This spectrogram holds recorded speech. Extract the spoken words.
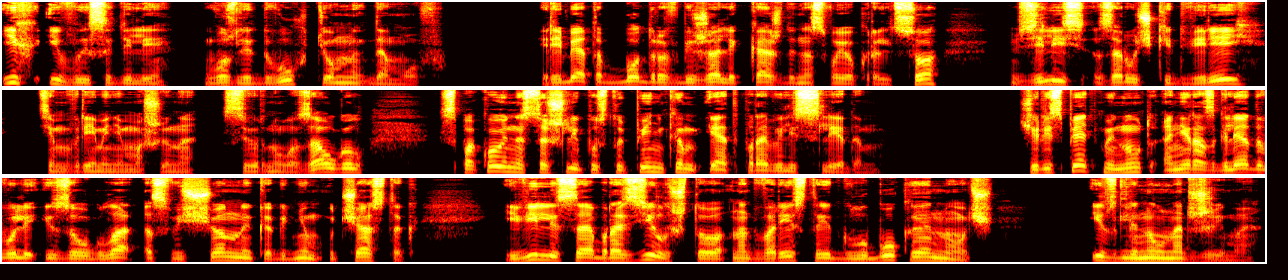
Их и высадили возле двух темных домов. Ребята бодро вбежали каждый на свое крыльцо, взялись за ручки дверей, тем временем машина свернула за угол, спокойно сошли по ступенькам и отправились следом. Через пять минут они разглядывали из-за угла освещенный как днем участок, и Вилли сообразил, что на дворе стоит глубокая ночь, и взглянул на Джима.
